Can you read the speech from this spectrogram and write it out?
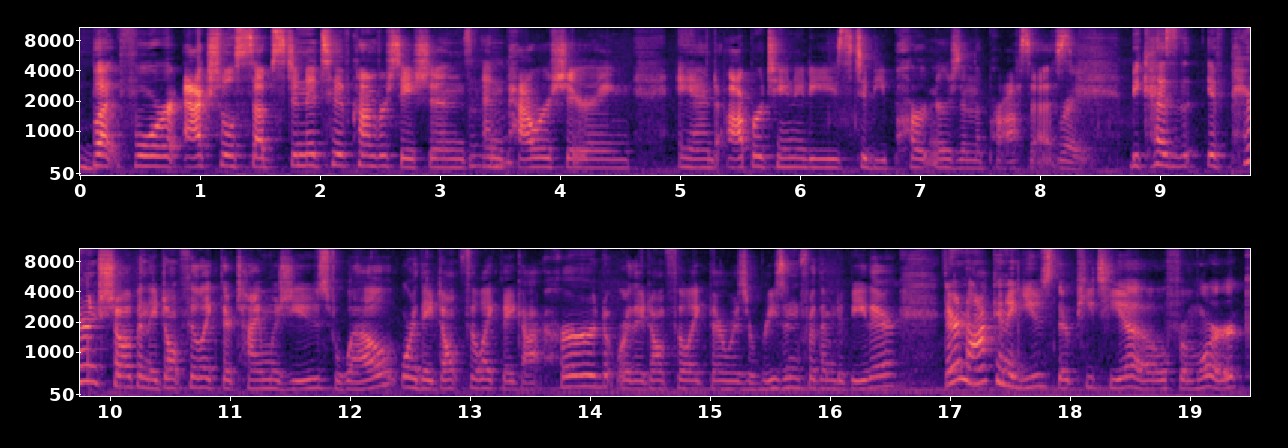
but for actual substantive conversations and mm-hmm. power sharing and opportunities to be partners in the process? Right. Because if parents show up and they don't feel like their time was used well or they don't feel like they got heard or they don't feel like there was a reason for them to be there they're not going to use their pto from work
